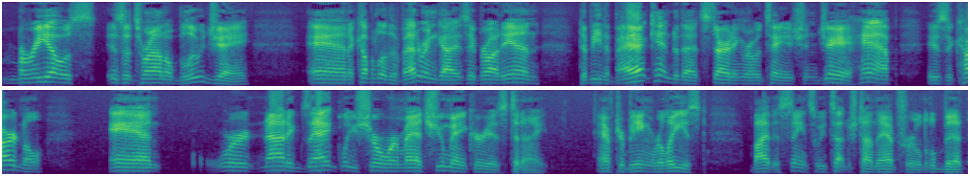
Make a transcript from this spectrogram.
Berrios is a Toronto Blue Jay, and a couple of the veteran guys they brought in to be the back end of that starting rotation. Jay Happ is the Cardinal, and we're not exactly sure where Matt Shoemaker is tonight after being released by the Saints. We touched on that for a little bit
